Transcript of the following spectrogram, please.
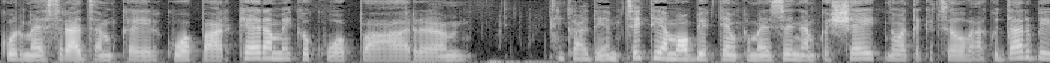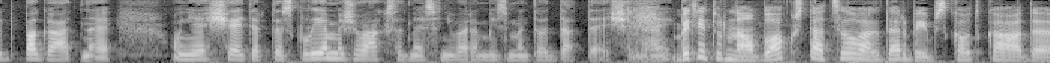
kur mēs redzam, ka ir kopā ar keramiku, kopā ar um, kādiem citiem objektiem, ka mēs zinām, ka šeit notika cilvēku darbība pagātnē, un ja šeit ir tas gliemežu vāks, tad mēs viņu varam izmantot datēšanai. Bet, ja tur nav blakus tā cilvēka darbības kaut kāda,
